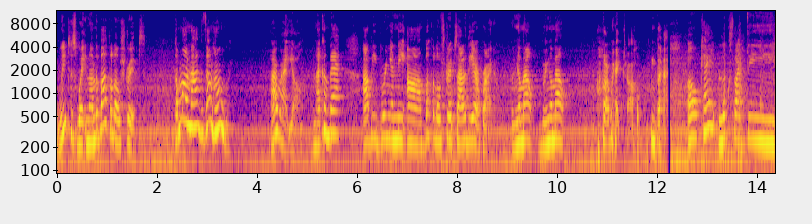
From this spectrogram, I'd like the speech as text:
we just waiting on the buffalo strips Come on now, because I'm hungry. All right, y'all. When I come back, I'll be bringing the um, buffalo strips out of the air fryer. Bring them out. Bring them out. All right, y'all. Bye. Okay, looks like the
